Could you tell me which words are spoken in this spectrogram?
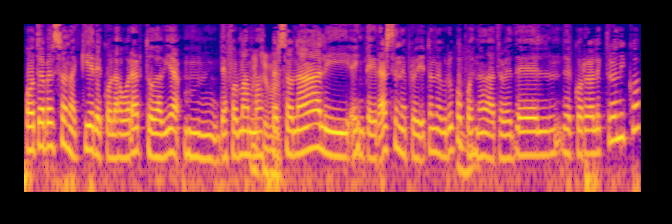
otra persona quiere colaborar todavía mm, de forma más, personal y, e integrarse en el proyecto, en el grupo, pues nada, a través del, del correo electrónico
